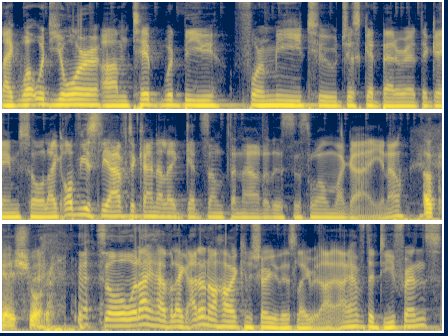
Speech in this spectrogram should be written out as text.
like what would your um tip would be for me to just get better at the game? So like obviously I have to kind of like get something out of this as well, my guy. You know. Okay, sure. so what I have, like, I don't know how I can show you this. Like, I, I have the defense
